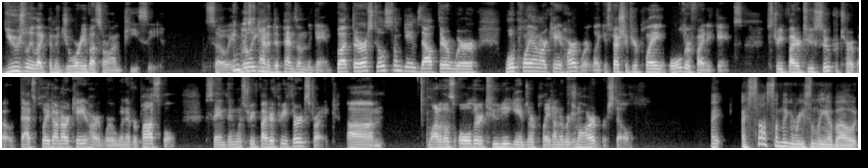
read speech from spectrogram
usually like the majority of us are on PC. So it really kind of depends on the game. But there are still some games out there where we'll play on arcade hardware, like especially if you're playing older fighting games. Street Fighter 2 Super Turbo, that's played on arcade hardware whenever possible. Same thing with Street Fighter 3 Third Strike. Um, a lot of those older 2D games are played on original hardware still. I I saw something recently about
